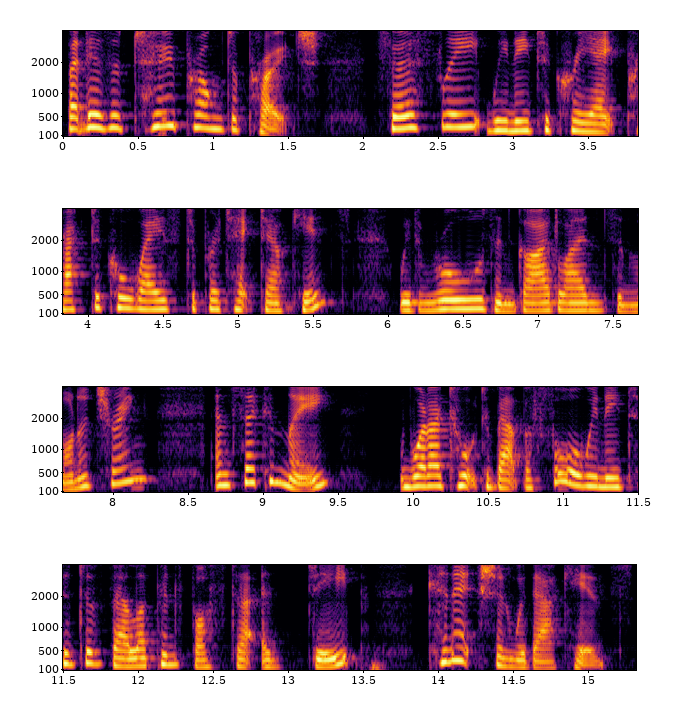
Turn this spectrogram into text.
But there's a two pronged approach. Firstly, we need to create practical ways to protect our kids with rules and guidelines and monitoring. And secondly, what I talked about before, we need to develop and foster a deep connection with our kids.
